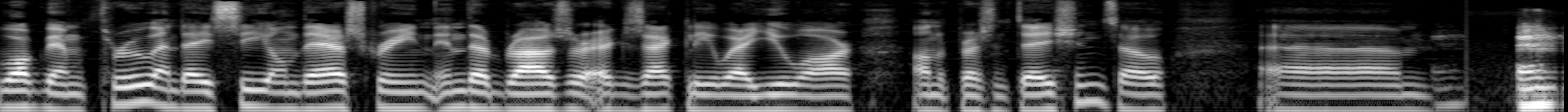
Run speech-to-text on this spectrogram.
walk them through, and they see on their screen in their browser exactly where you are on the presentation. So. Um, and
